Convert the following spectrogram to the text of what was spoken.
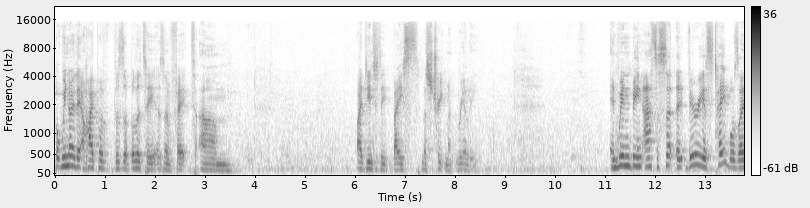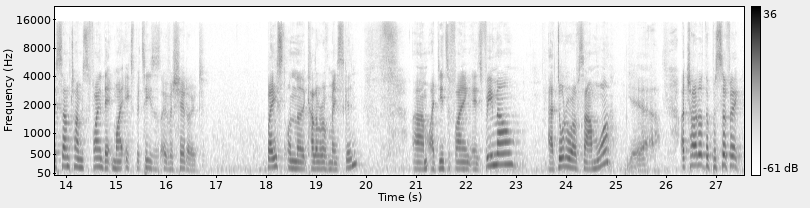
But we know that hypervisibility is, in fact, um, identity based mistreatment, really. And when being asked to sit at various tables, I sometimes find that my expertise is overshadowed based on the colour of my skin, um, identifying as female, a daughter of Samoa, yeah, a child of the Pacific,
